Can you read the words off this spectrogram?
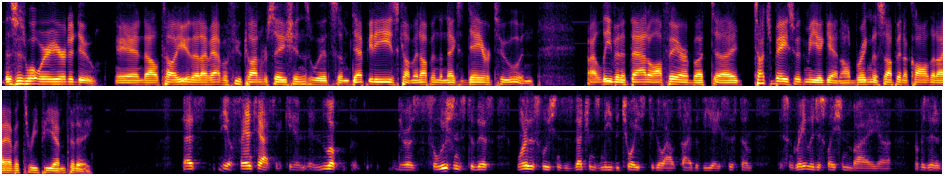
this is what we're here to do. And I'll tell you that I have a few conversations with some deputies coming up in the next day or two, and I'll leave it at that off air. But uh, touch base with me again. I'll bring this up in a call that I have at 3 p.m. today. That's you know fantastic, and and look, there are solutions to this. One of the solutions is veterans need the choice to go outside the VA system. There's some great legislation by uh, Representative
